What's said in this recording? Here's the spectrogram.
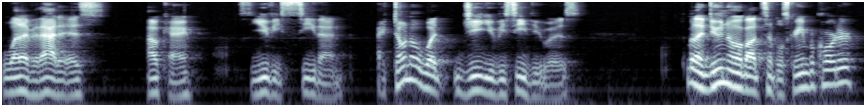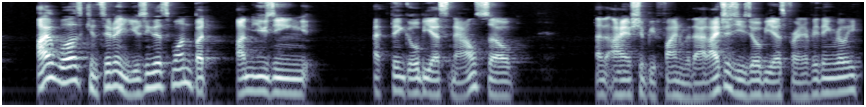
whatever that is. Okay, it's UVC then. I don't know what GUVC view is. But I do know about Simple Screen Recorder. I was considering using this one, but I'm using, I think, OBS now, so I should be fine with that. I just use OBS for everything, really.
